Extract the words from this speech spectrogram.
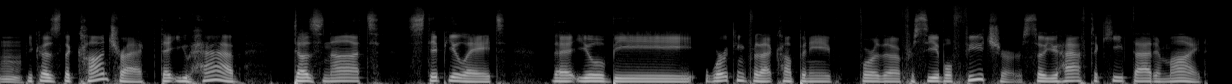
Mm. because the contract that you have does not stipulate that you'll be working for that company for the foreseeable future. So you have to keep that in mind.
